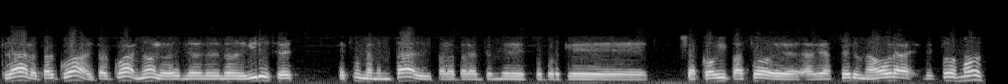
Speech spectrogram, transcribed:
Claro, tal cual, tal cual, ¿no? Lo, lo, de virus es, es fundamental para, para entender esto, porque Jacobi pasó de, hacer una obra, de todos modos,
